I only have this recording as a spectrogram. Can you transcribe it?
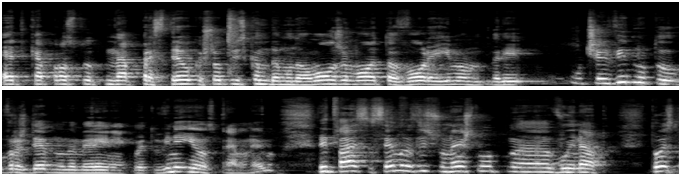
е така просто на престрелка, защото искам да му наложа моята воля и имам нали, очевидното враждебно намерение, което винаги имам спрямо него. Нали, това е съвсем различно нещо от а, войната. Тоест,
